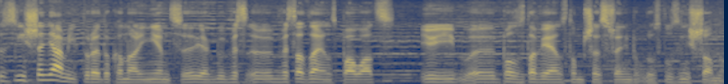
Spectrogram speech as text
zniszczeniami, które dokonali Niemcy, jakby wys, y, wysadzając pałac i y, pozostawiając tą przestrzeń po prostu zniszczoną.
